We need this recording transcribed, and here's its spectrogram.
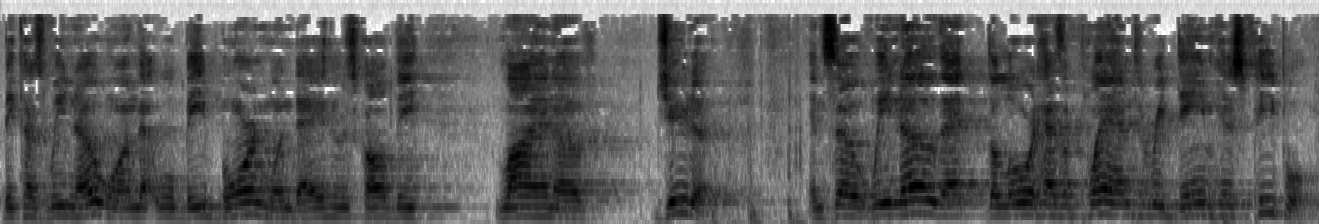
because we know one that will be born one day who is called the Lion of Judah. And so we know that the Lord has a plan to redeem His people.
